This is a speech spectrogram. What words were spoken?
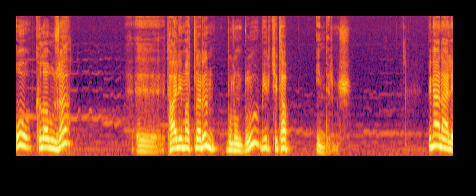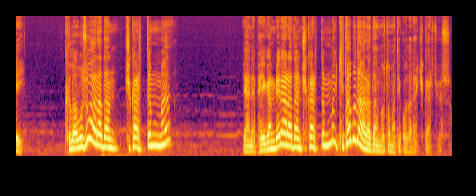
o kılavuza e, talimatların bulunduğu bir kitap indirmiş. Binaenaleyh kılavuzu aradan çıkarttın mı yani peygamberi aradan çıkarttın mı kitabı da aradan otomatik olarak çıkartıyorsun.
